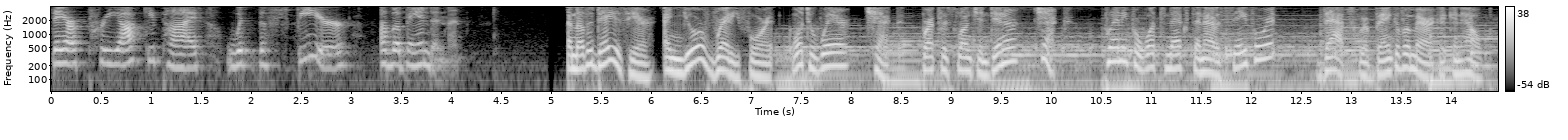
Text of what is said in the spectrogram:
They are preoccupied with the fear of abandonment. Another day is here, and you're ready for it. What to wear? Check. Breakfast, lunch, and dinner? Check. Planning for what's next and how to save for it? That's where Bank of America can help.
